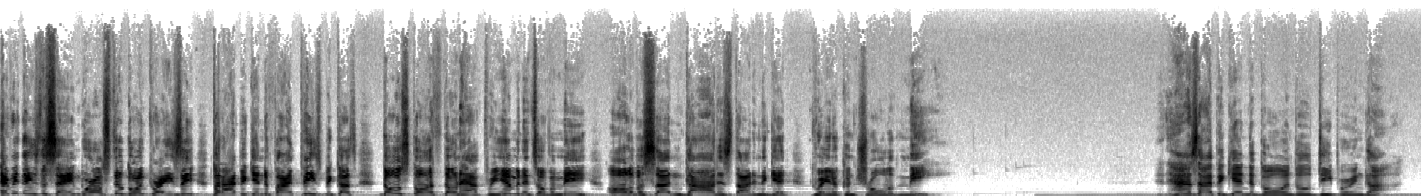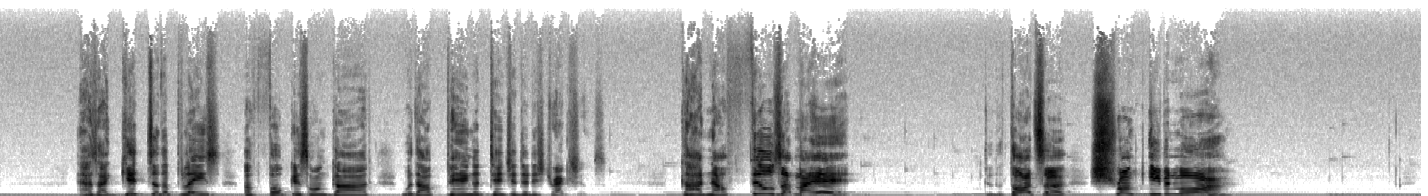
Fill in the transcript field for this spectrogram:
Everything's the same. World's still going crazy, but I begin to find peace because those thoughts don't have preeminence over me. All of a sudden, God is starting to get greater control of me. And as I begin to go a little deeper in God, as I get to the place of focus on God without paying attention to distractions, God now fills up my head the thoughts are shrunk even more.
